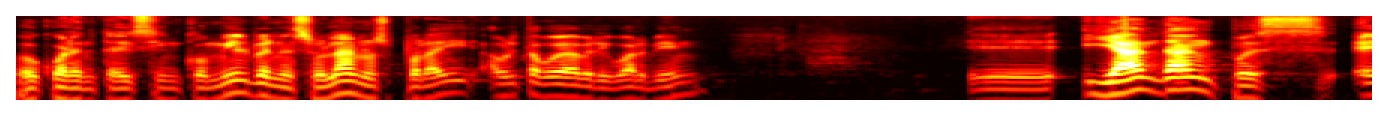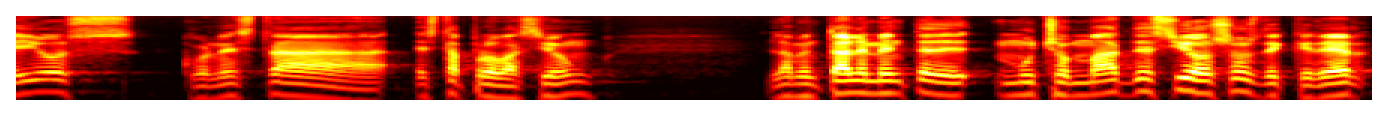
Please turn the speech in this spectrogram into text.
o 45 mil venezolanos por ahí. Ahorita voy a averiguar bien. Eh, y andan, pues ellos con esta, esta aprobación, lamentablemente mucho más deseosos de querer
